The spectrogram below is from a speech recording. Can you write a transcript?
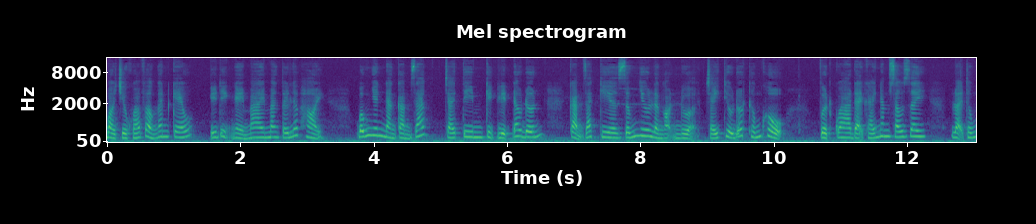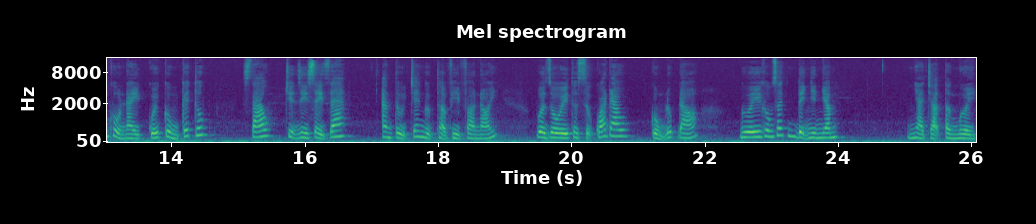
bỏ chìa khóa vào ngăn kéo, ý định ngày mai mang tới lớp hỏi. Bỗng nhiên nàng cảm giác trái tim kịch liệt đau đớn, cảm giác kia giống như là ngọn lửa cháy thiêu đốt thống khổ. Vượt qua đại khái 5-6 giây, loại thống khổ này cuối cùng kết thúc. Sao? Chuyện gì xảy ra? An tử che ngực thở phì phò nói. Vừa rồi thật sự quá đau. Cùng lúc đó, người không xác định nhìn nhầm. Nhà trọ tầng 10,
